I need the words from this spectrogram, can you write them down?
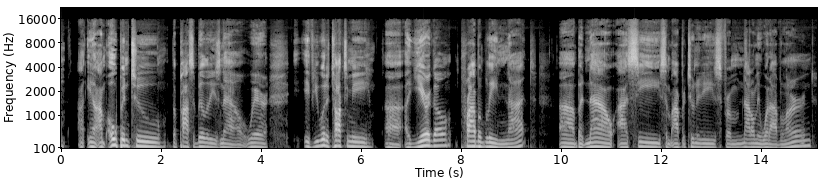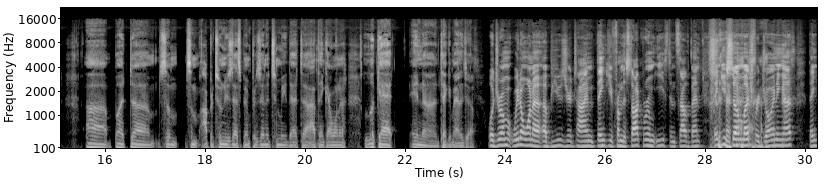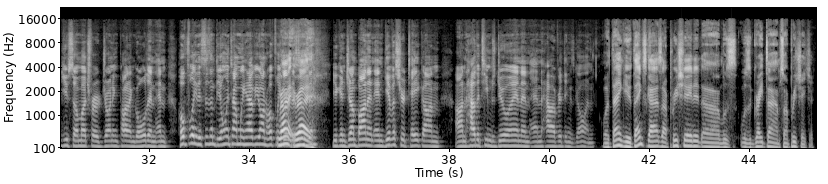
you know I'm open to the possibilities now. Where if you would have talked to me uh, a year ago, probably not. Uh, but now I see some opportunities from not only what I've learned, uh, but um, some some opportunities that's been presented to me that uh, I think I want to look at and uh, take advantage of. Well, Jerome, we don't want to abuse your time. Thank you from the Stockroom East and South Bend. Thank you so much for joining us. Thank you so much for joining Pot and Gold. And, and hopefully, this isn't the only time we have you on. Hopefully, Right, right. season, you can jump on and, and give us your take on on how the team's doing and, and how everything's going. Well, thank you, thanks guys. I appreciate it. Uh, it was was a great time, so I appreciate you.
